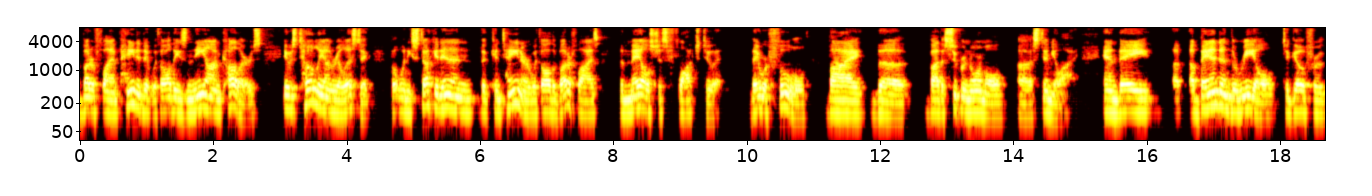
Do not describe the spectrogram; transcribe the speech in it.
butterfly and painted it with all these neon colors. It was totally unrealistic. But when he stuck it in the container with all the butterflies, the males just flocked to it. They were fooled by the by the supernormal uh, stimuli, and they uh, abandoned the real to go for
